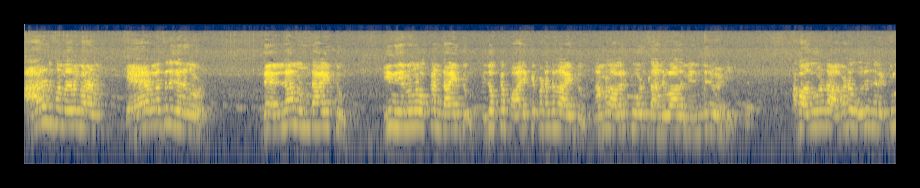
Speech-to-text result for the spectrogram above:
ആരോട് സമാധാനം പറയണം? കേരളത്തിലെ ജനങ്ങളോട്. ഇതെല്ലാം ഉണ്ടായിട്ടും ഈ നിയമങ്ങളൊക്കെ ഉണ്ടായിട്ടും ഇതൊക്കെ പാലിക്കപ്പെടേണ്ടതായിട്ടും നമ്മൾ അവർക്ക് കൊടുത്ത അനുവാദം എന്തിനു വേണ്ടി? അപ്പൊ അതുകൊണ്ട് അവിടെ ഒരു നിലയ്ക്കും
